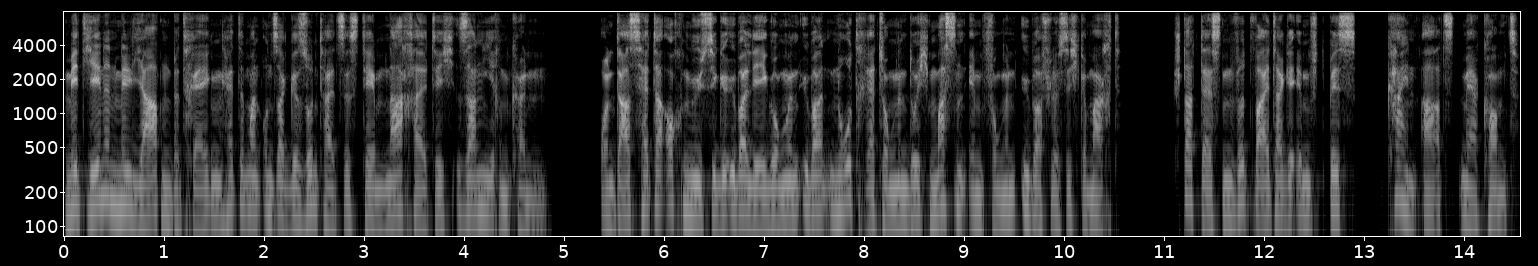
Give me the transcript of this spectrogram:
Mit jenen Milliardenbeträgen hätte man unser Gesundheitssystem nachhaltig sanieren können. Und das hätte auch müßige Überlegungen über Notrettungen durch Massenimpfungen überflüssig gemacht. Stattdessen wird weiter geimpft, bis kein Arzt mehr kommt.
